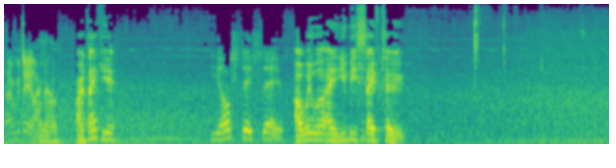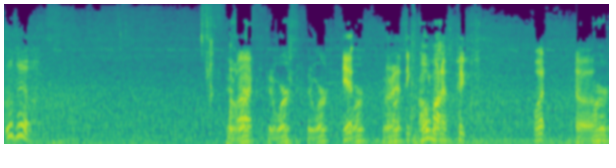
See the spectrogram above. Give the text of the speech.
Have a good day. I know. All right, thank you. y'all stay safe. Oh, we will, and you be safe too. We'll do. Did it Alright. work? Did it work? Did it work? Did Yep. it work? Did it Alright, I think oh you my! wanna pick what? So Work.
